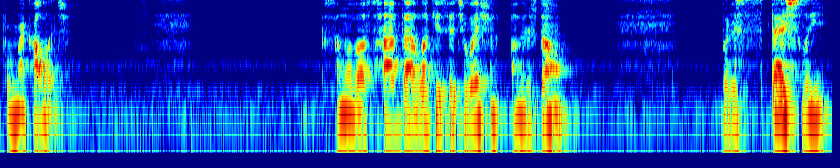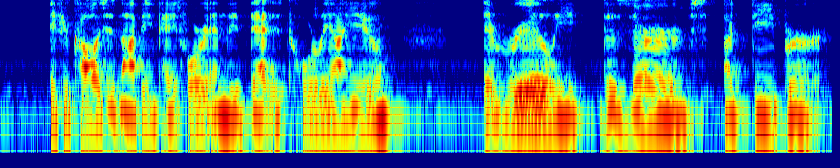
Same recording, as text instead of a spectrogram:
for my college. Some of us have that lucky situation, others don't. But especially if your college is not being paid for and the debt is totally on you, it really deserves a deeper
